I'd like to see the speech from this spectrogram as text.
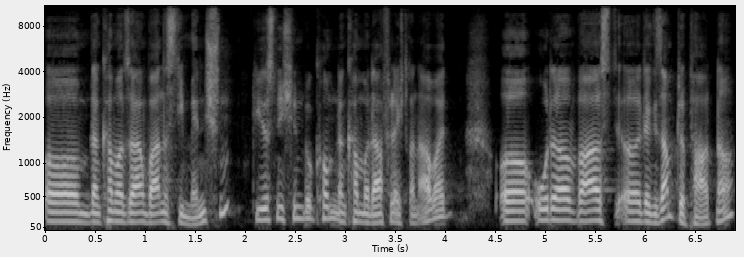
ähm, dann kann man sagen, waren es die Menschen, die es nicht hinbekommen, dann kann man da vielleicht dran arbeiten. Äh, oder war es äh, der gesamte Partner,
